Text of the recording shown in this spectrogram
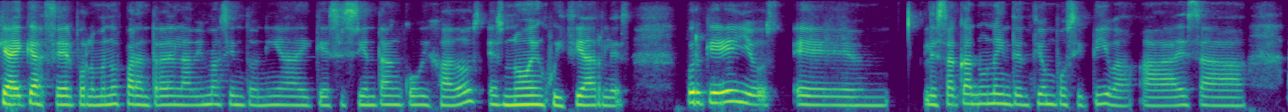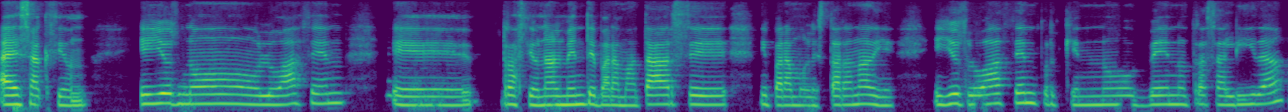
que hay que hacer, por lo menos para entrar en la misma sintonía y que se sientan cobijados, es no enjuiciarles, porque ellos em, le sacan una intención positiva a esa, a esa acción. Ellos no lo hacen eh, racionalmente para matarse ni para molestar a nadie. Ellos lo hacen porque no ven otra salida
